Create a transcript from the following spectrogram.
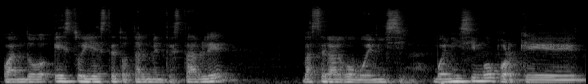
cuando esto ya esté totalmente estable, va a ser algo buenísimo. Buenísimo porque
